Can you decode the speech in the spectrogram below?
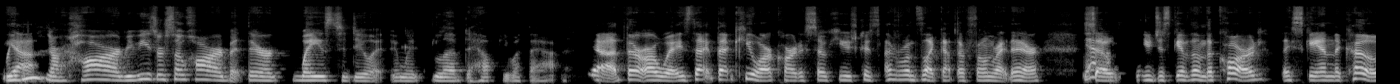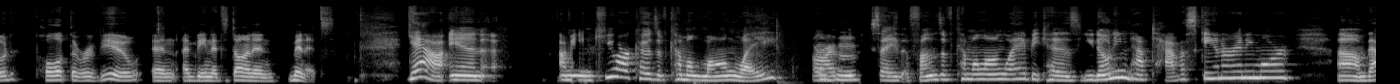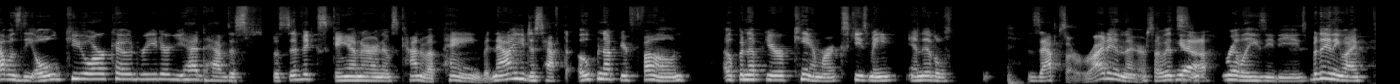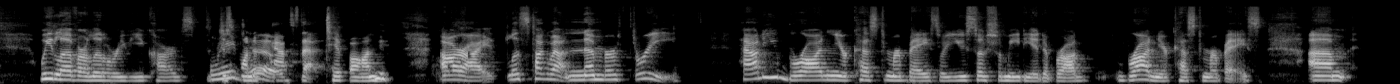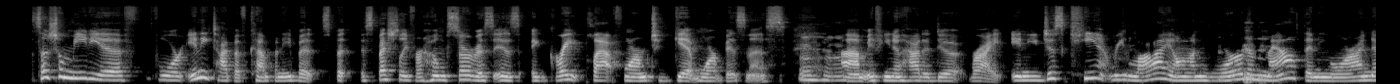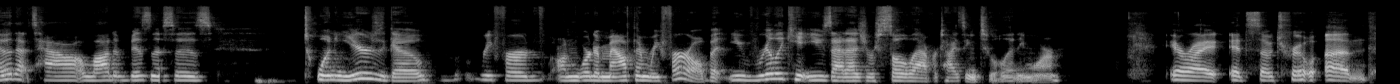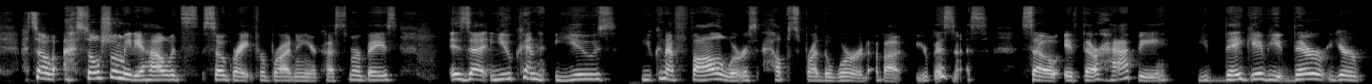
reviews yeah. are hard. Reviews are so hard, but there are ways to do it. And we'd love to help you with that. Yeah, there are ways. That that QR card is so huge because everyone's like got their phone right there. Yeah. So you just give them the card, they scan the code, pull up the review, and I mean it's done in minutes. Yeah, and I mean QR codes have come a long way or I would say that phones have come a long way because you don't even have to have a scanner anymore. Um, that was the old QR code reader. You had to have this specific scanner and it was kind of a pain. But now you just have to open up your phone, open up your camera, excuse me, and it'll zaps are right in there. So it's, Yeah. real easy to use. But anyway, we love our little review cards. We Just want to pass that tip on. All right, let's talk about number three. How do you broaden your customer base or use social media to broad, broaden your customer base? Um, social media for any type of company, but spe- especially for home service, is a great platform to get more business Mhm. um, if you know how to do it right. And you just can't rely on word of mouth anymore. I know that's how a lot of businesses 20 years ago referred on word of mouth and referral, but you really can't use that as your sole advertising tool anymore. You're right. It's so true. Um, so social media, how it's so great for broadening your customer base is that you can use you can have followers help spread the word about your business. So if they're happy, you, they give you their your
